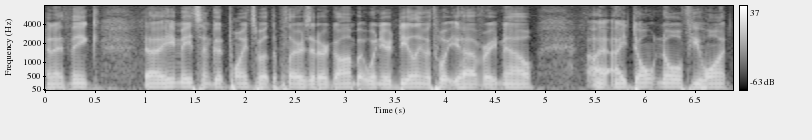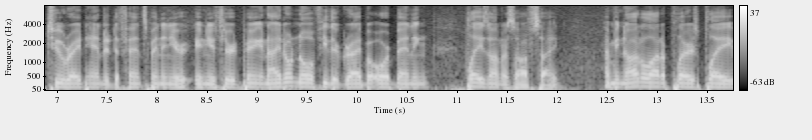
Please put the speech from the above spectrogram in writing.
And I think uh, he made some good points about the players that are gone, but when you're dealing with what you have right now, I, I don't know if you want two right-handed defensemen in your in your third pairing, and I don't know if either Gryba or Benning plays on his offside. I mean, not a lot of players play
